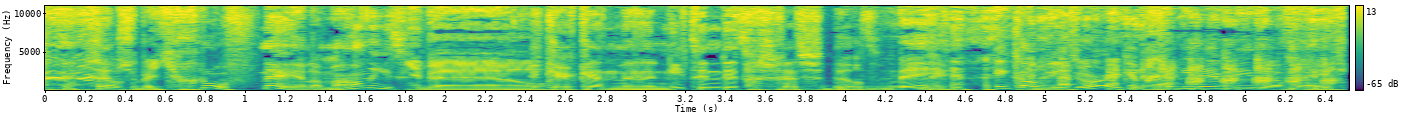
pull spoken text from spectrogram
zelfs een beetje grof? Nee, helemaal niet. Jawel. Ik herken me niet in dit geschetste beeld. Nee. Ik ook niet hoor. Ik heb geen idee waar die het over heeft.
